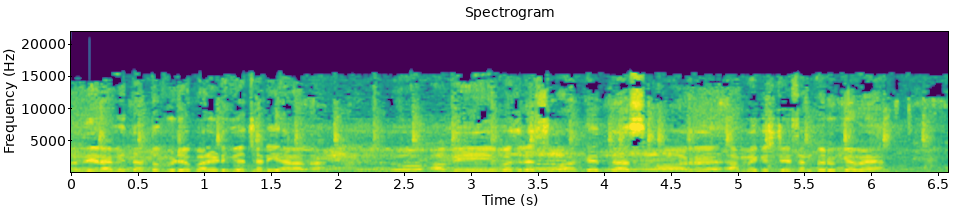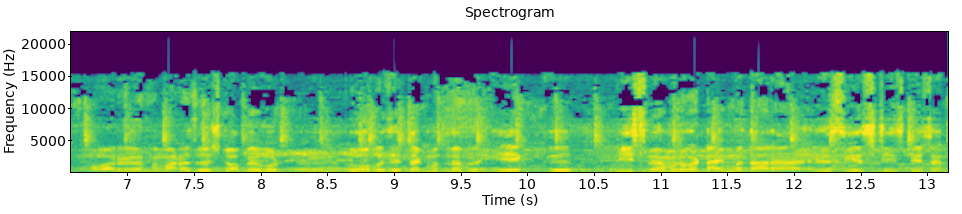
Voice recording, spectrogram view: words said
अंधेरा भी था तो वीडियो क्वालिटी भी अच्छा नहीं आ रहा था। तो अभी बज रहे सुबह के दस और हम एक स्टेशन पे रुके हुए हैं। और हमारा जो स्टॉप है वो दो बजे तक मतलब एक तीस में हम लोग का टाइम बता रहा है सीएसटी स्टेशन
